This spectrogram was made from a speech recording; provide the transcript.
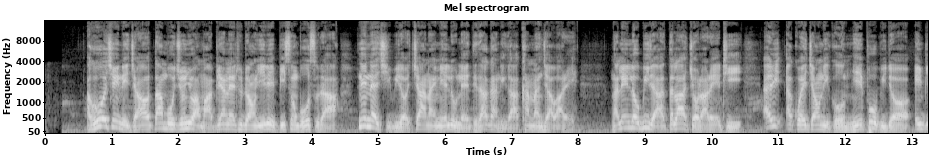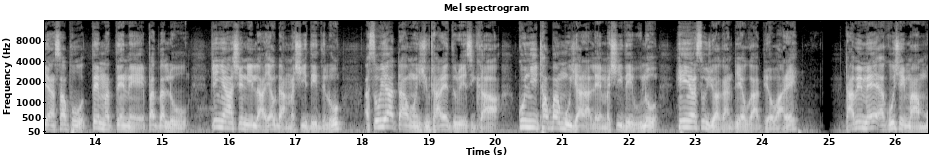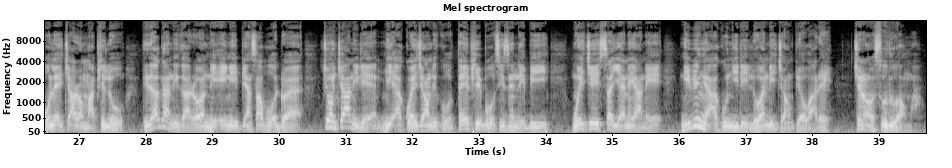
အခုအချိန်နေကြောင်တန်ပိုကျွန်းရွာမှာပြန်လဲထူထောင်ရေးတွေပြီးဆုံးဖို့ဆိုတာနှစ်နဲ့ချီပြီးတော့ကြာနိုင်တယ်လို့လည်းဒေသခံတွေကခံမှန်းကြပါတယ်။ ငလင်းလုတ်ပြီးတာတလားကြော်လာတဲ့အထိအဲ့ဒီအကွဲကြောင်းတွေကိုမြေဖို့ပြီးတော့အိမ်ပြန်ဆောက်ဖို့တင့်မတင်နဲ့ပတ်သက်လို့ပညာရှင်တွေလာရောက်တာမရှိသေးသလိုအစိုးရတာဝန်ယူထားတဲ့သူတွေစီကကုညီထောက်ပံ့မှုရတာလည်းမရှိသေးဘူးလို့ဟင်းရစုရွာကန်တယောက်ကပြောပါတယ်။ဒါပေမဲ့အခုချိန်မှာမိုးလဲကြတော့မှာဖြစ်လို့ဒေသခံတွေကတော့နေအိမ်တွေပြန်ဆောက်ဖို့အတွက်ကြုံကြားနေတဲ့မြေအကွဲချောင်းတွေကိုတဲဖြစ်ဖို့စီစဉ်နေပြီးငွေကြေးဆက်ရန်ရနဲ့နီးပညာအကူအညီတွေလိုအပ်နေကြောင်းပြောပါရယ် ကျွန်တော်စိုးသူအောင်ပါ။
